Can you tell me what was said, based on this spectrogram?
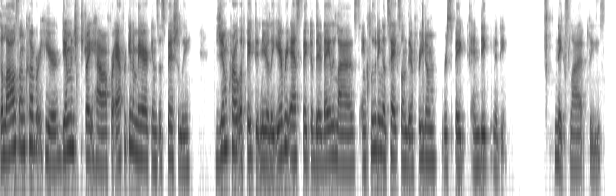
The laws uncovered here demonstrate how, for African Americans especially, Jim Crow affected nearly every aspect of their daily lives, including attacks on their freedom, respect, and dignity. Next slide, please.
